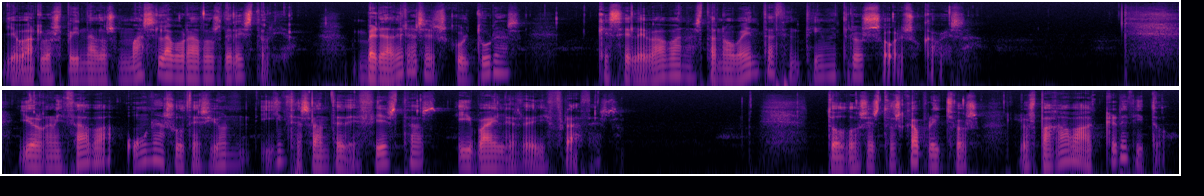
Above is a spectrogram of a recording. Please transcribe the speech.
Llevar los peinados más elaborados de la historia, verdaderas esculturas que se elevaban hasta 90 centímetros sobre su cabeza. Y organizaba una sucesión incesante de fiestas y bailes de disfraces. Todos estos caprichos los pagaba a crédito,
